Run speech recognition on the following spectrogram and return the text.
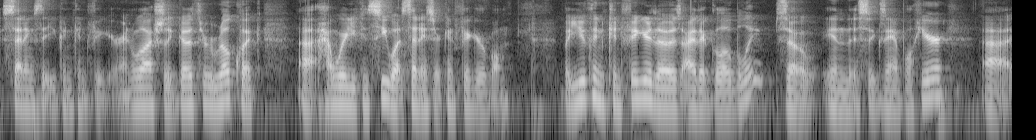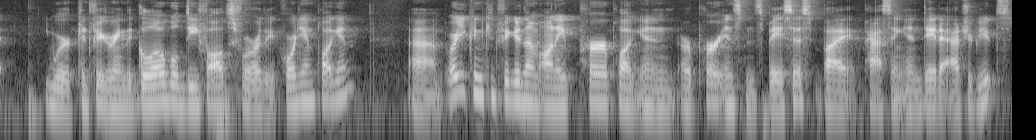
settings that you can configure. And we'll actually go through real quick uh, how, where you can see what settings are configurable. But you can configure those either globally. So in this example here, uh, we're configuring the global defaults for the accordion plugin. Um, or you can configure them on a per plugin or per instance basis by passing in data attributes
